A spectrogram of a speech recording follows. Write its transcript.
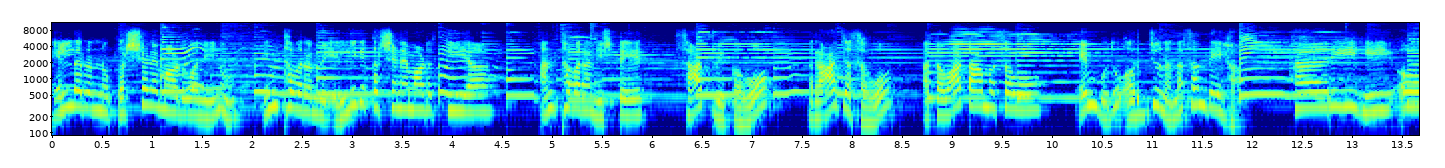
ಎಲ್ಲರನ್ನು ಕರ್ಷಣೆ ಮಾಡುವ ನೀನು ಇಂಥವರನ್ನು ಎಲ್ಲಿಗೆ ಕರ್ಷಣೆ ಮಾಡುತ್ತೀಯಾ? ಅಂಥವರ ನಿಷ್ಠೆ ಸಾತ್ವಿಕವೋ, ರಾಜಸವೋ ಅಥವಾ ತಾಮಸವೋ ಎಂಬುದು ಅರ್ಜುನನ ಸಂದೇಹ. ಹರಿ ಓ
